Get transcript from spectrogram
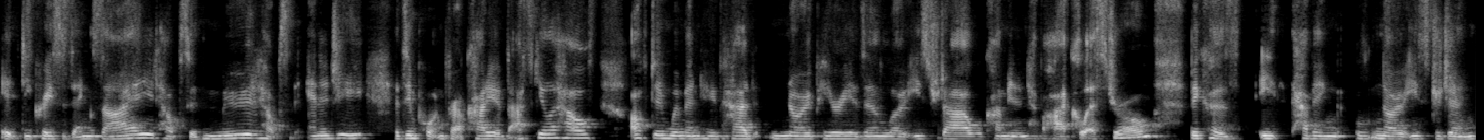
It decreases anxiety. It helps with mood. It helps with energy. It's important for our cardiovascular health. Often, women who've had no periods and low estradiol will come in and have a high cholesterol because e- having no estrogen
